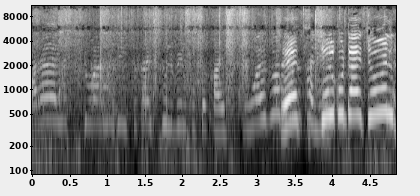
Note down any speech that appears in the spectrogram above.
अरे म्हणजे इथं काय चूल बिल कुठं काय? ए, चूल कुठं आहे चूल?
